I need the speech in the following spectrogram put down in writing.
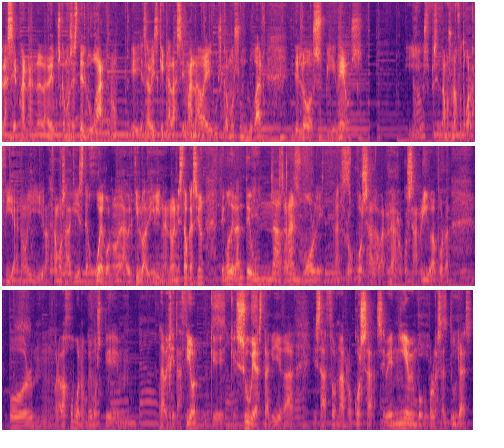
la semana, ¿no? la de buscamos este lugar, ¿no? Eh, ya sabéis que cada semana eh, buscamos un lugar de los Pirineos y os presentamos una fotografía, ¿no? Y lanzamos aquí este juego, ¿no? A ver quién lo adivina, ¿no? En esta ocasión tengo delante una gran mole rocosa, la barrera rocosa arriba, por, por, por abajo, bueno, vemos que mm, la vegetación que, sube hasta que llega esa zona rocosa, se ve nieve un poco por las alturas.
